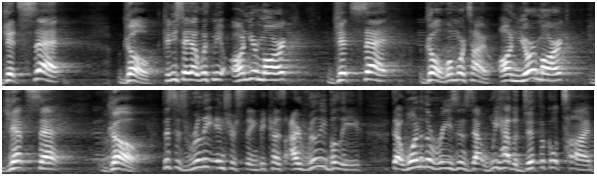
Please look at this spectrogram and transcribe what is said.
get set, go. Can you say that with me? On your mark, get set, go. One more time. On your mark, get set, go. This is really interesting because I really believe that one of the reasons that we have a difficult time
